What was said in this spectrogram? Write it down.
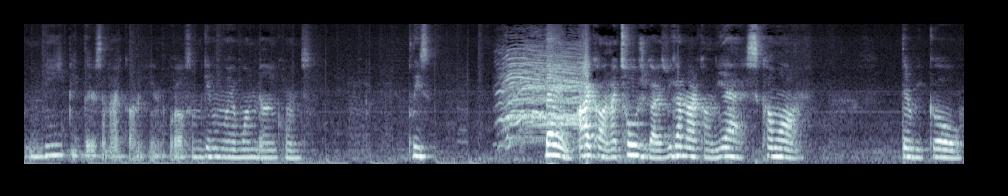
maybe there's an icon here, or else I'm giving away 1 million coins. Please. Bang! Icon! I told you guys, we got an icon. Yes, come on. There we go.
